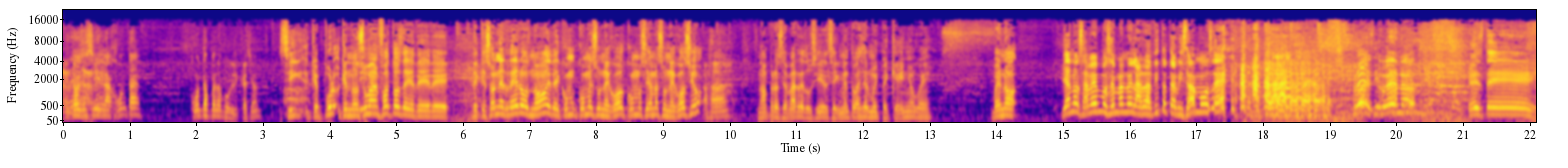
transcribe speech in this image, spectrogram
Entonces sí, la junta, junta pues la publicación. Sí, que puro, que nos suban fotos de, de, de, de que son herreros, ¿no? Y de cómo, cómo es su negocio, cómo se llama su negocio. Ajá. No, pero se va a reducir, el segmento va a ser muy pequeño, güey. Bueno, ya no sabemos, Emanuel, al ratito te avisamos, ¿eh? bueno, este...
